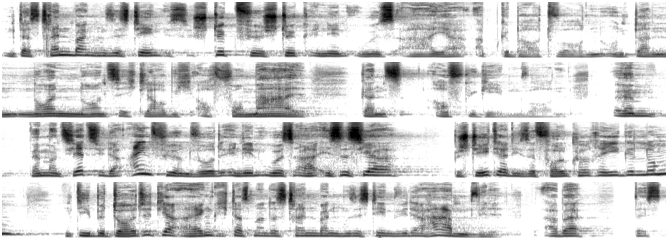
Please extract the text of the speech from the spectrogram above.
und das Trennbankensystem ist Stück für Stück in den USA ja abgebaut worden und dann 99, glaube ich, auch formal ganz aufgegeben worden. Ähm, wenn man es jetzt wieder einführen würde in den USA, ist es ja, besteht ja diese Volkerregelung und die bedeutet ja eigentlich, dass man das Trennbankensystem wieder haben will. Aber das,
